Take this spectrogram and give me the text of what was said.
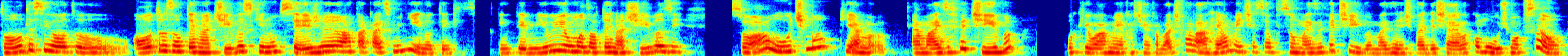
todo esse outro outras alternativas que não seja atacar esse menino. Tem que, tem que ter mil e umas alternativas e só a última que é a mais efetiva porque o Armin tinha acabado de falar realmente essa é a opção mais efetiva mas a gente vai deixar ela como última opção.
